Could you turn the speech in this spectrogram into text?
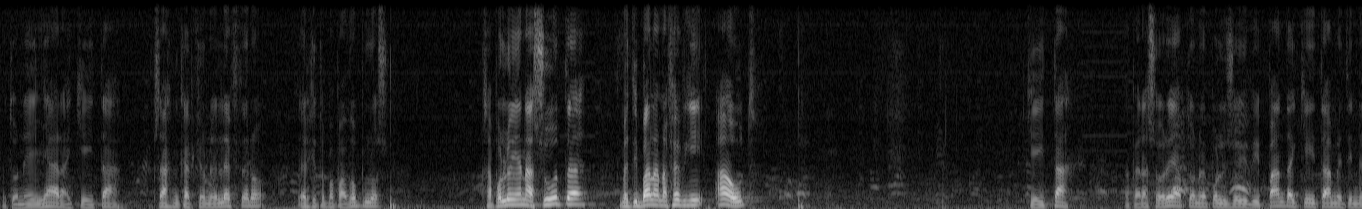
Με τον Ελιάρα Κεϊτά ψάχνει κάποιον ελεύθερο. Έρχεται ο Παπαδόπουλος. Ξαπολύει ένα σούτ με την μπάλα να φεύγει out. Κεϊτά. Θα περάσει ωραία από τον Πολυζωίδη. Πάντα Κεϊτά με την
